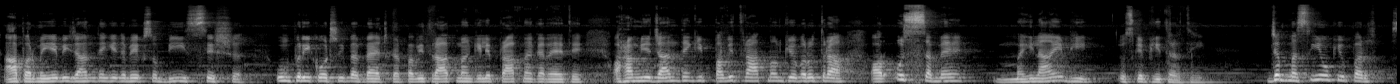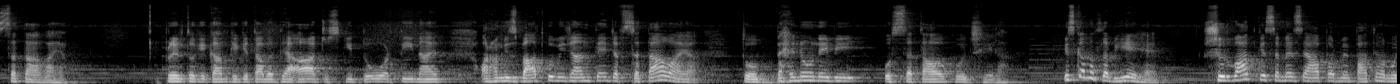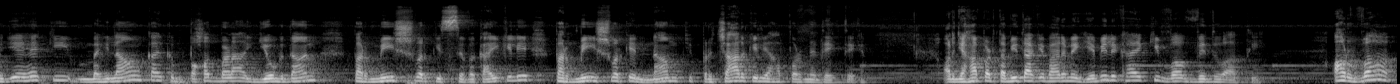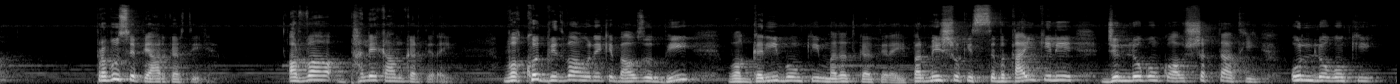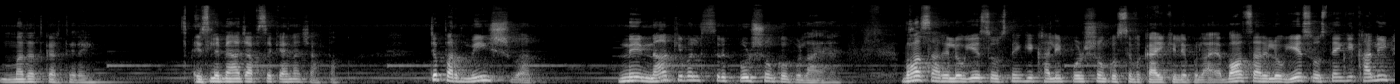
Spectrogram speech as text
आप और मैं ये भी जानते हैं कि जब 120 शिष्य ऊपरी कोठरी पर बैठकर पवित्र आत्मा के लिए प्रार्थना कर रहे थे। और हम ये जानते हैं कि पवित्र आत्मा उनके ऊपर उतरा और उस समय महिलाएँ भी उसके भीतर थीं। जब मसीहों के ऊपर सताव आया, प्रेरितों के काम की किताब अध्याय आठ, उसकी दो और तीन आयत, और हम इस बात को भी जानते हैं, जब सताव आया तो बहनों ने भी उस सताव को झेला। इसका मतलब ये है शुरुआत के समय से आप और मैं पाते हैं, और वो ये है कि महिलाओं का एक बहुत बड़ा योगदान परमेश्वर की सेवकाई के लिए, परमेश्वर के नाम की प्रचार के लिए आप और मैं देखते हैं। और यहाँ पर तबीता के बारे में यह भी लिखा है कि वह विधवा थी, और वह प्रभु से प्यार करती है, और वह भले काम करती रही वह खुद विधवा होने के बावजूद भी वह गरीबों की मदद करते रही। परमेश्वर की सेवकाई के लिए जिन लोगों को आवश्यकता थी, उन लोगों की मदद करते रही। इसलिए मैं आज आपसे कहना चाहता हूँ, जब परमेश्वर ने ना केवल सिर्फ़ पुरुषों को बुलाया है, बहुत सारे लोग ये सोचते हैं कि खाली पुरुषों को सेवकाई के लिए बुलाया, बहुत सारे लोग ये सोचते हैं कि खाली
